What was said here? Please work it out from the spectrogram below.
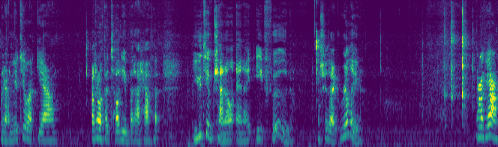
are you on YouTube? Like, yeah. I don't know if I told you, but I have a YouTube channel and I eat food. And she's like, really? I'm like, yeah.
